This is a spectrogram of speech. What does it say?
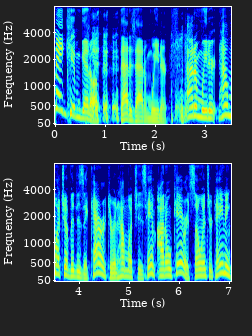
make him get off." that is Adam Weiner. Adam Weiner. How much of it is a character, and how much is him? I don't care. It's so entertaining.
